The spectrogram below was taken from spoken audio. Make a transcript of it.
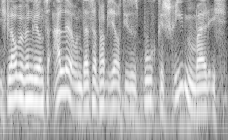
ich glaube, wenn wir uns alle, und deshalb habe ich auch dieses Buch geschrieben, weil ich,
